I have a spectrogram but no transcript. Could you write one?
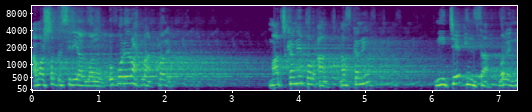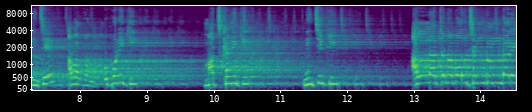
আমার সাথে সিরিয়াল বলেন, উপরে রহমান বলেন। মাঝখানে কোরআন, মাঝখানে নিচে ইনসান বলেন, নিচে আবার বলেন, উপরে কি? মাঝখানে কি? নিচে কি? আল্লাহ যেন বলছেন, বান্দারে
